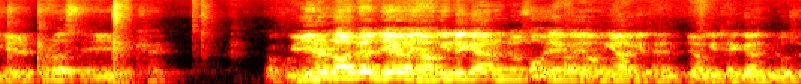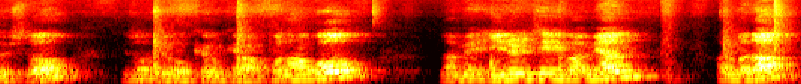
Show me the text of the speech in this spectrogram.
1 플러스 a 이렇게. 그래서 1을 넣으면 얘가 0이 되게 하는 요소, 얘가 0이, 하게 된, 0이 되게 하는 요소였어. 그래서 이렇게 이렇게 약분하고 그 다음에 1을 대입하면 얼마다?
